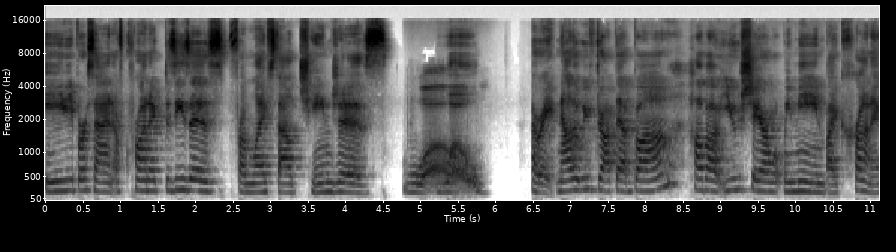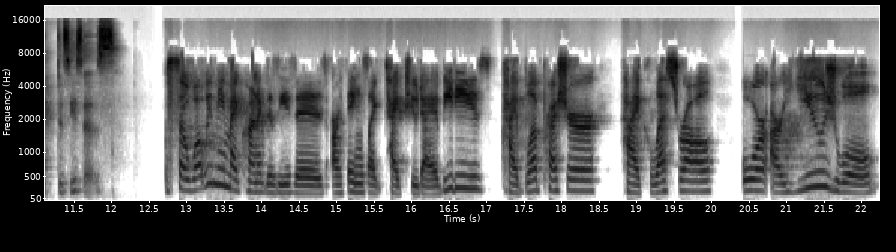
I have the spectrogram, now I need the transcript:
80% of chronic diseases from lifestyle changes. Whoa. Whoa. All right, now that we've dropped that bomb, how about you share what we mean by chronic diseases? So, what we mean by chronic diseases are things like type 2 diabetes, high blood pressure, high cholesterol, or our usual,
